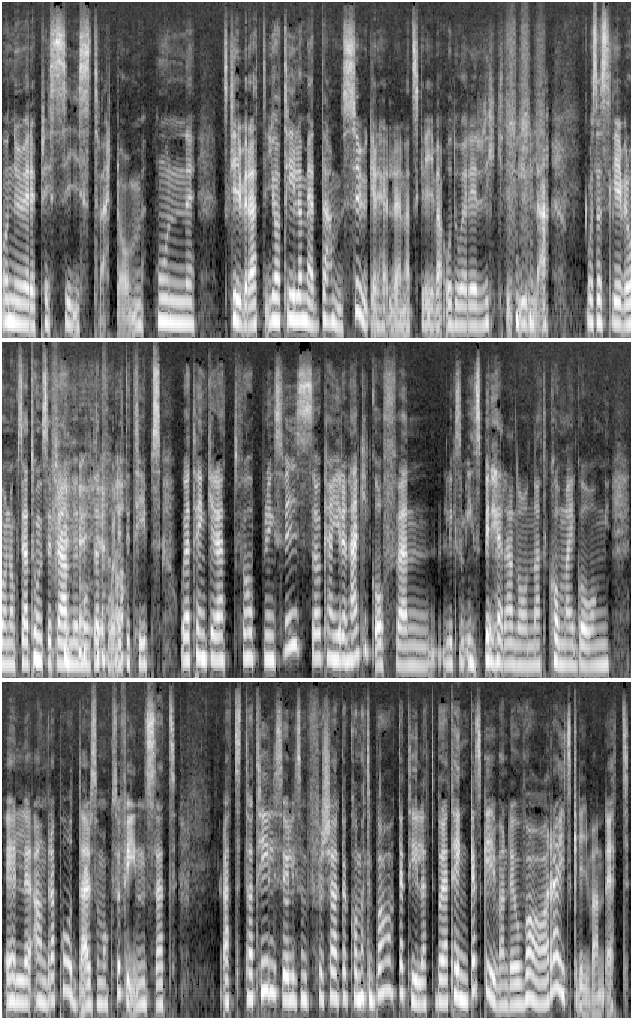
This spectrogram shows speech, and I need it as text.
Och nu är det precis tvärtom. Hon skriver att jag till och med dammsuger hellre än att skriva och då är det riktigt illa. Och så skriver hon också att hon ser fram emot att få lite tips. Och jag tänker att förhoppningsvis så kan ju den här kickoffen liksom inspirera någon att komma igång. Eller andra poddar som också finns. Att, att ta till sig och liksom försöka komma tillbaka till att börja tänka skrivande och vara i skrivandet.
